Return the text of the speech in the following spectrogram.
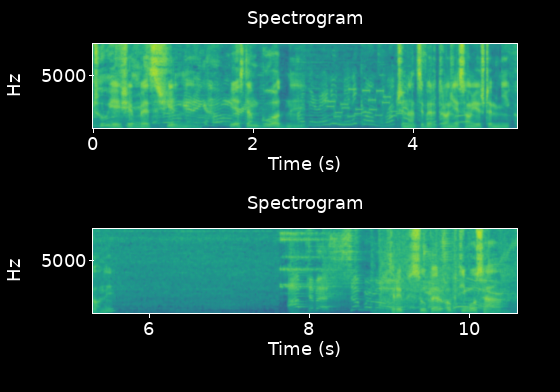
Czuję się bezsilny. Jestem głodny. Czy na on Cybertronie Cybertron? są jeszcze minikony? Tryb Super Optimusa.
